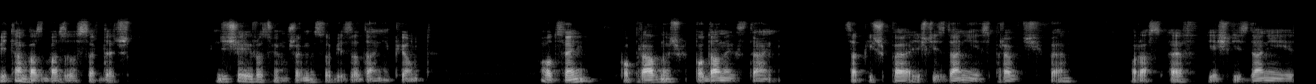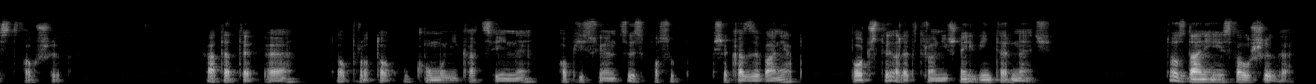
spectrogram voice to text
Witam Was bardzo serdecznie. Dzisiaj rozwiążemy sobie zadanie piąte. Oceń poprawność podanych zdań. Zapisz P, jeśli zdanie jest prawdziwe oraz F, jeśli zdanie jest fałszywe. HTTP to protokół komunikacyjny opisujący sposób przekazywania poczty elektronicznej w internecie. To zdanie jest fałszywe.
